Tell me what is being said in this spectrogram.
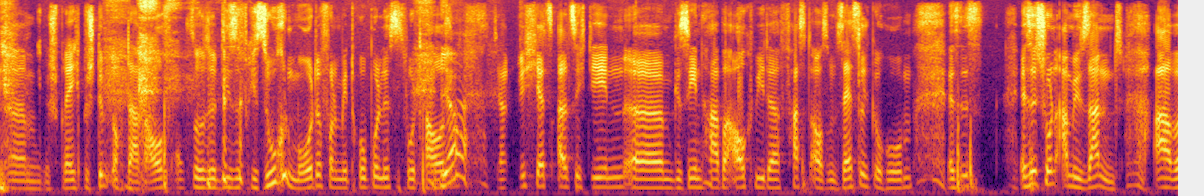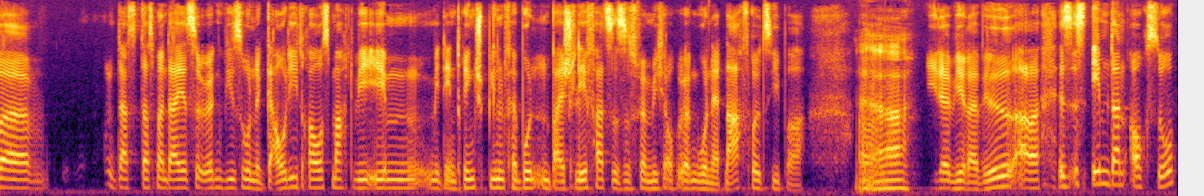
ähm, Gespräch bestimmt noch darauf. So, so diese Frisurenmode von Metropolis 2000. Ja. Die hat mich jetzt, als ich den ähm, gesehen habe, auch wieder fast aus dem Sessel gehoben. Es ist es ist schon amüsant, aber dass, dass man da jetzt irgendwie so eine Gaudi draus macht, wie eben mit den Trinkspielen verbunden bei Schläferz, ist für mich auch irgendwo nicht nachvollziehbar. Ja. Ähm, jeder wie er will, aber es ist eben dann auch so,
